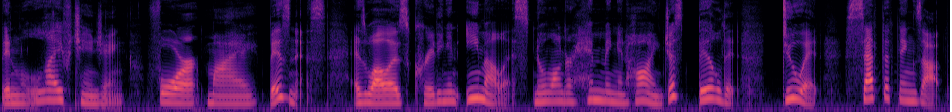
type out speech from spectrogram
been life changing for my business, as well as creating an email list. No longer hemming and hawing, just build it, do it, set the things up,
